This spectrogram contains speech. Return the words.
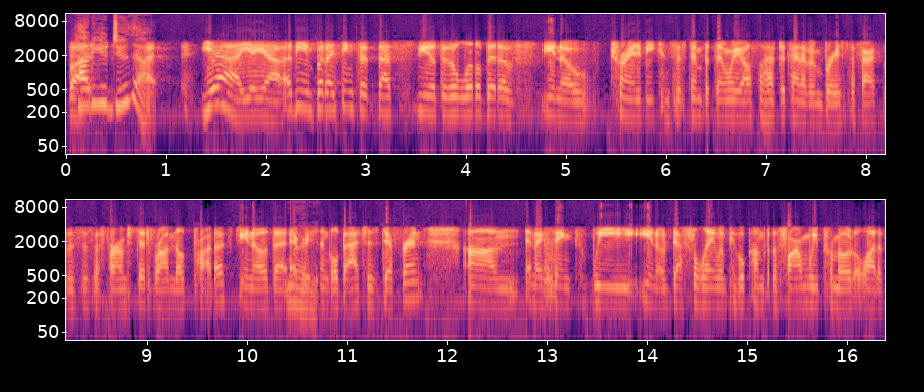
but How do you do that? Yeah, yeah, yeah. I mean, but I think that that's you know there's a little bit of you know trying to be consistent, but then we also have to kind of embrace the fact that this is a farmstead raw milk product. You know that every single batch is different, um, and I think we you know definitely when people come to the farm, we promote a lot of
